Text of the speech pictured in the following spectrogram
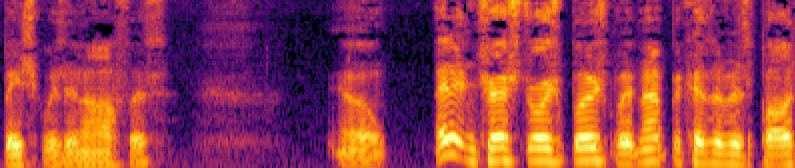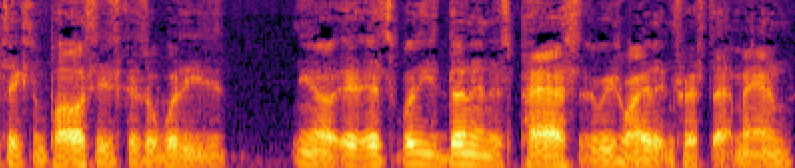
basically was in office. You know, I didn't trust George Bush, but not because of his politics and policies, because of what he's, you know, it's what he's done in his past. Is the reason why I didn't trust that man.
